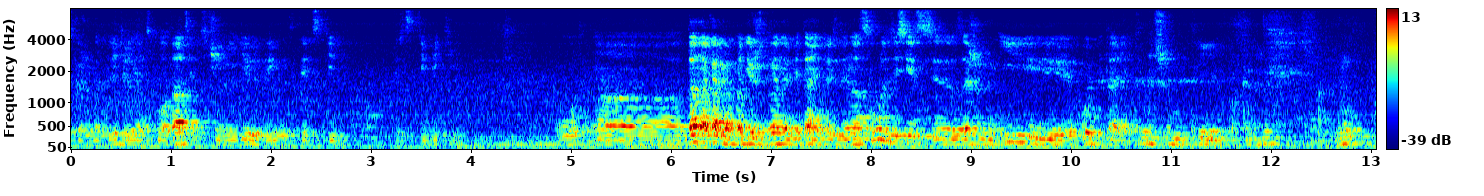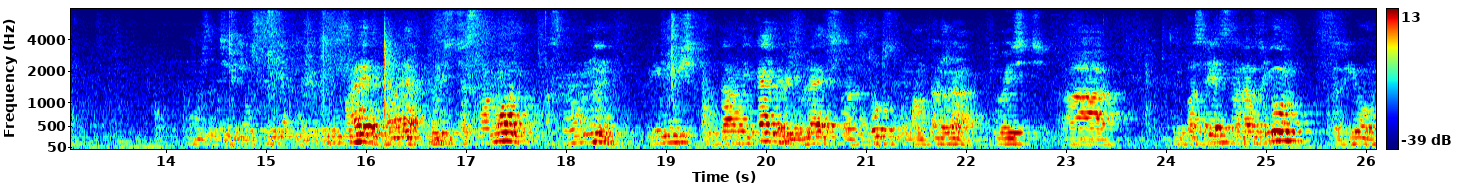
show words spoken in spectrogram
скажем так, длительной эксплуатации в течение недели при минус 30, 35. Вот. А, Данная камера поддерживает двойное питание, то есть 12 вольт здесь есть э, зажим и ой, питание. Ты лучше внутри покажи. Ну, может, видел. Про это говорят. То есть основной, основным преимуществом данной камеры является удобство монтажа. То есть а, непосредственно разъем, разъем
